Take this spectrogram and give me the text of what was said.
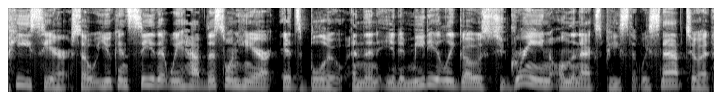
piece here. So you can see that we have this one here, it's blue, and then it immediately goes to green on the next piece that we snap to it.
